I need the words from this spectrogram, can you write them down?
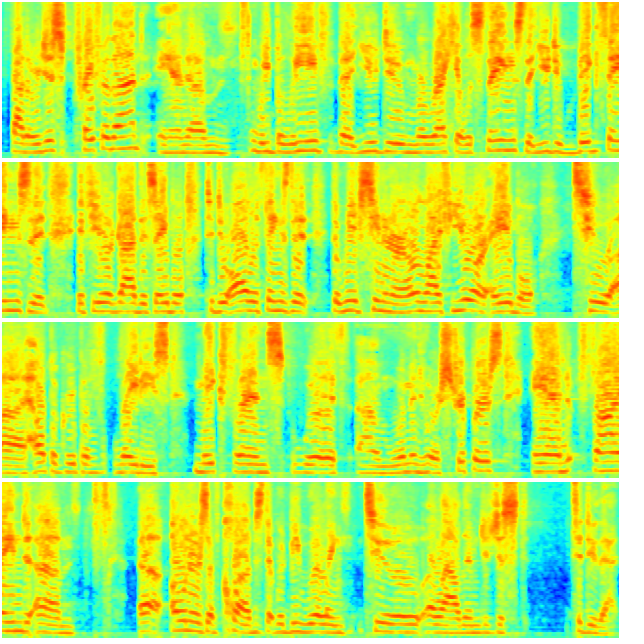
Father, we just pray for that, and um, we believe that you do miraculous things, that you do big things, that if you're a God that's able to do all the things that, that we've seen in our own life, you are able to uh, help a group of ladies make friends with um, women who are strippers and find um, uh, owners of clubs that would be willing to allow them to just to do that.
